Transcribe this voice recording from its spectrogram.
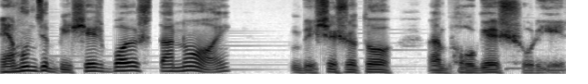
এমন যে বিশেষ বয়স তা নয়, বিশেষত ভোগের শরীর।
